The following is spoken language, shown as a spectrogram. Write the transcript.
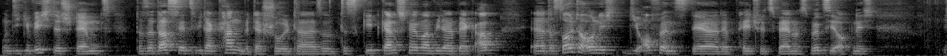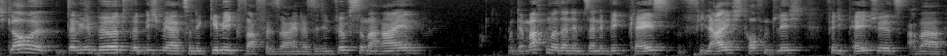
und die Gewichte stemmt, dass er das jetzt wieder kann mit der Schulter. Also das geht ganz schnell mal wieder bergab. Äh, das sollte auch nicht die Offense der, der Patriots werden, das wird sie auch nicht. Ich glaube, Damien Bird wird nicht mehr als so eine Gimmick-Waffe sein. Also den wirfst du mal rein, und der macht mal seine, seine Big Plays, vielleicht, hoffentlich, für die Patriots, aber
